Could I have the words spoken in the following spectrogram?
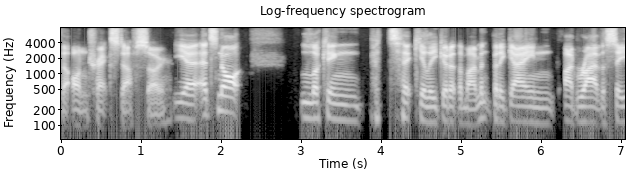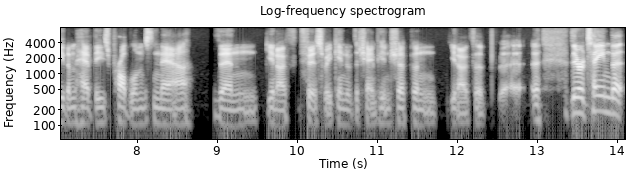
the on track stuff. So yeah, it's not looking particularly good at the moment. But again, I'd rather see them have these problems now than you know first weekend of the championship. And you know, the, uh, they're a team that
